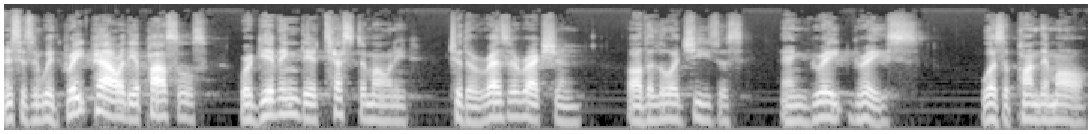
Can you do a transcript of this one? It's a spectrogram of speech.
And it says, And with great power the apostles were giving their testimony to the resurrection of the Lord Jesus, and great grace was upon them all.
